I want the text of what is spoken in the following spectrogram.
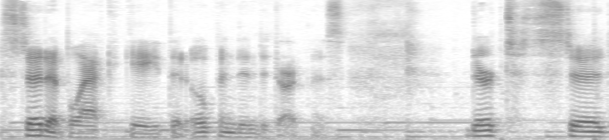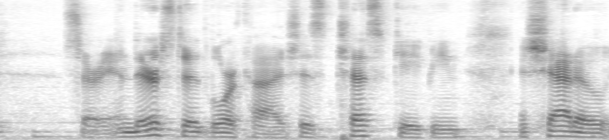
stood a black gate that opened into darkness. There t- stood, sorry, and there stood Lorkhaj, his chest gaping, a shadow,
